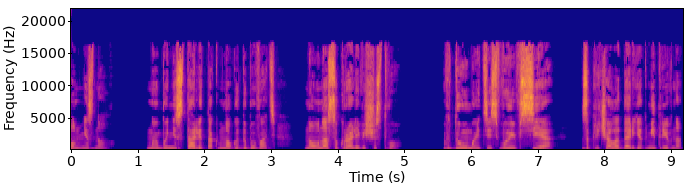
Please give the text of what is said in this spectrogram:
он не знал. Мы бы не стали так много добывать, но у нас украли вещество. «Вдумайтесь, вы все!» — закричала Дарья Дмитриевна,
